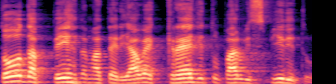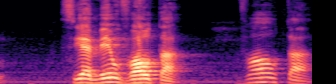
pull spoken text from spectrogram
Toda perda material é crédito para o espírito. Se é meu, volta. Volta.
